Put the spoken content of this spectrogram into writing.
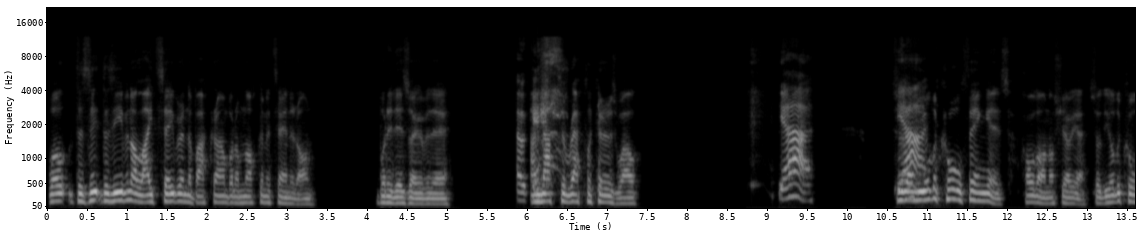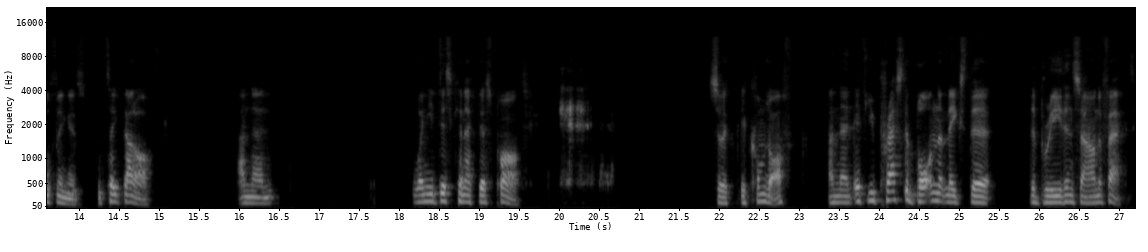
Well, there's there's even a lightsaber in the background, but I'm not going to turn it on. But it is over there. Okay. And that's a replica as well. Yeah. So yeah. the other cool thing is, hold on, I'll show you. So the other cool thing is, you take that off, and then when you disconnect this part, so it, it comes off, and then if you press the button that makes the the breathing sound effect,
